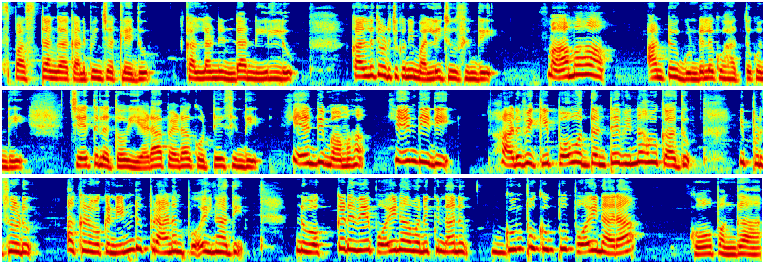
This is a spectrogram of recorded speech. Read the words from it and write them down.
స్పష్టంగా కనిపించట్లేదు. కళ్ళ నిండా నీళ్ళు. కళ్ళు తుడుచుకుని మళ్ళీ చూసింది. మామా అంటూ గుండెలకు హత్తుకుంది. చేతులతో ఎడాపెడా కొట్టేసింది. ఏంది మామ? ఏంది ఇది? అడవికి పోవద్దంటే విన్నావు కాదు. ఇప్పుడు చూడు అక్కడ ఒక నిండు ప్రాణం పోయినాది. నువ్వొక్కడివే పోయినావనుకున్నాను. గుంపు గుంపు పోయినారా? కోపంగా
